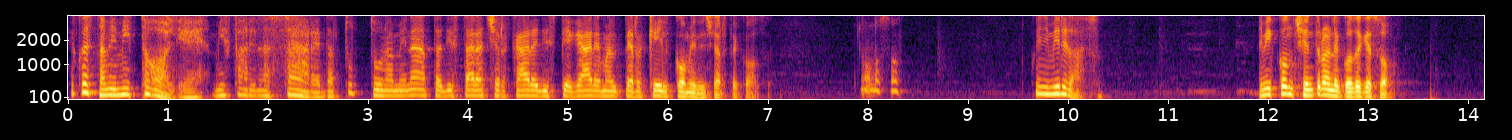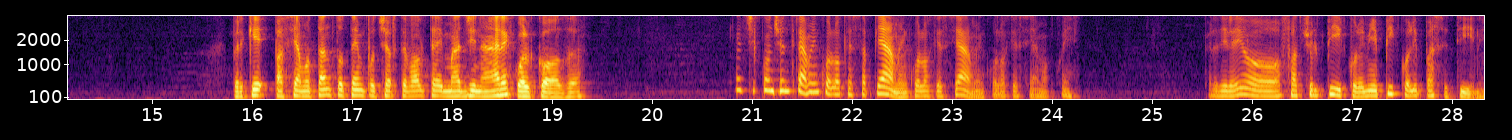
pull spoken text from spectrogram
E questo mi, mi toglie, mi fa rilassare da tutta una menata di stare a cercare di spiegare ma il perché, il come di certe cose. Non lo so. Quindi mi rilasso. E mi concentro nelle cose che so. Perché passiamo tanto tempo certe volte a immaginare qualcosa e ci concentriamo in quello che sappiamo, in quello che siamo, in quello che siamo qui per dire io faccio il piccolo, i miei piccoli passettini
